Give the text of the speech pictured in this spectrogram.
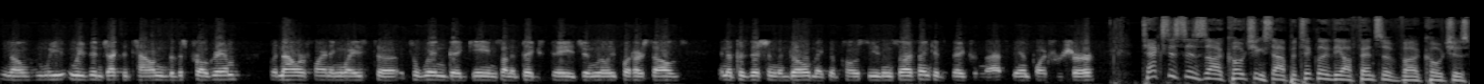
you know, we, we've injected talent into this program, but now we're finding ways to, to win big games on a big stage and really put ourselves in a position to go make the postseason. So I think it's big from that standpoint for sure. Texas's uh, coaching staff, particularly the offensive uh, coaches,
